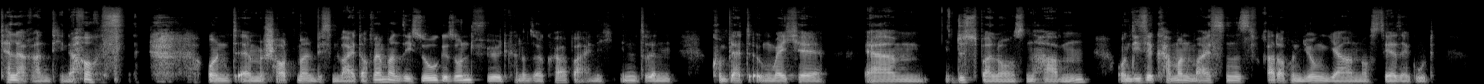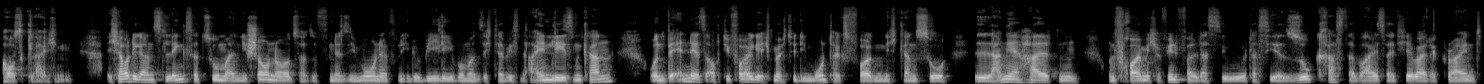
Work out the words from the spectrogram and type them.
Tellerrand hinaus und ähm, schaut mal ein bisschen weiter. Auch wenn man sich so gesund fühlt, kann unser Körper eigentlich innen drin komplett irgendwelche ähm, Dysbalancen haben. Und diese kann man meistens, gerade auch in jungen Jahren, noch sehr, sehr gut ausgleichen. Ich hau die ganzen Links dazu mal in die Show Notes, also von der Simone, von Idubili, wo man sich da ein bisschen einlesen kann und beende jetzt auch die Folge. Ich möchte die Montagsfolgen nicht ganz so lange halten und freue mich auf jeden Fall, dass ihr, dass ihr so krass dabei seid hier bei The Grind.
